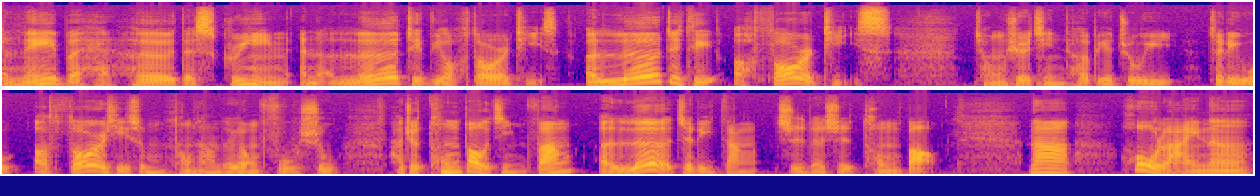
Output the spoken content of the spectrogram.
A neighbor had heard the scream and alerted the authorities. Alerted the authorities. 同学请特别注意，这里 authorities 我们通常都用复数，他就通报警方。Alert 这里当指的是通报。那后来呢，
